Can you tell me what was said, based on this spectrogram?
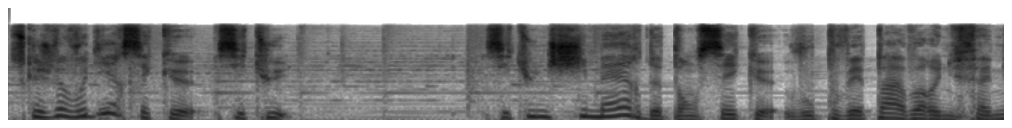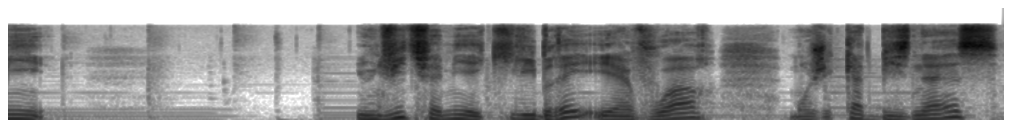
ce que je veux vous dire, c'est que c'est une, c'est une chimère de penser que vous ne pouvez pas avoir une famille, une vie de famille équilibrée et avoir. Moi, j'ai quatre business,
